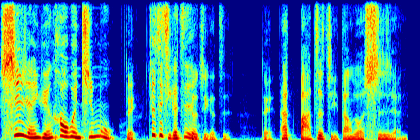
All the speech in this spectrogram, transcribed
诗人元好问之墓，对，就这几个字，就几个字，对，他把自己当做诗人，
